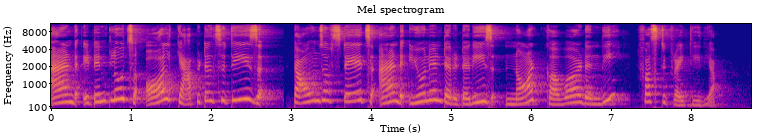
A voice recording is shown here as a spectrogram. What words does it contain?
And it includes all capital cities, towns of states and union territories not covered in the first criteria.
